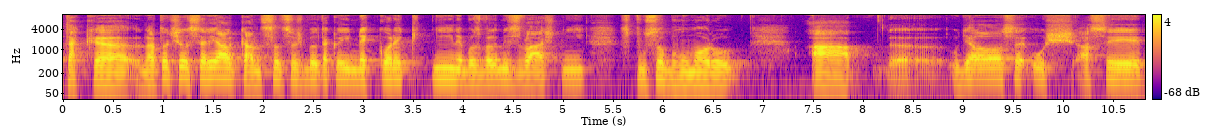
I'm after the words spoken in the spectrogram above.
tak natočil seriál Cancel, což byl takový nekorektní nebo velmi zvláštní způsob humoru. A Eh, udělalo se už asi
